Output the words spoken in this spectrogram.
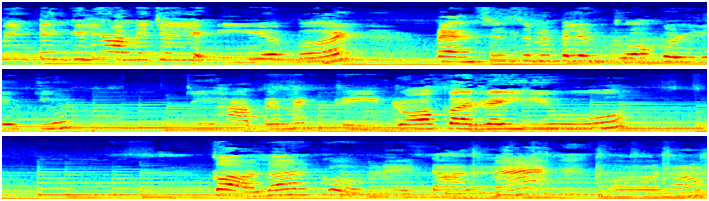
पेंटिंग के लिए हमें चाहिए ईयरबड पेंसिल से मैं पहले ड्रॉ कर लेती हूँ। तो यहाँ पे मैं ट्री ड्रॉ कर रही हूँ। कलर को मैं डालना है और हम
